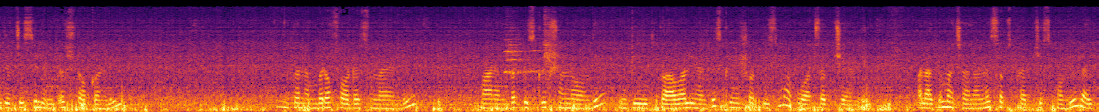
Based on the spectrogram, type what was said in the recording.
ఇది వచ్చేసి లిమిటెడ్ స్టాక్ అండి. ఇంకా నెంబర్ ఆఫ్ ఆర్డర్స్ ఉన్నాయండి. మా నెంబర్ డిస్క్రిప్షన్లో ఉంది. మీకు ఇది కావాలి అంటే స్క్రీన్ షాట్ తీసి మాకు వాట్సాప్ చేయండి. అలాగే మా ఛానల్ని సబ్స్క్రైబ్ చేసుకోండి లైక్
